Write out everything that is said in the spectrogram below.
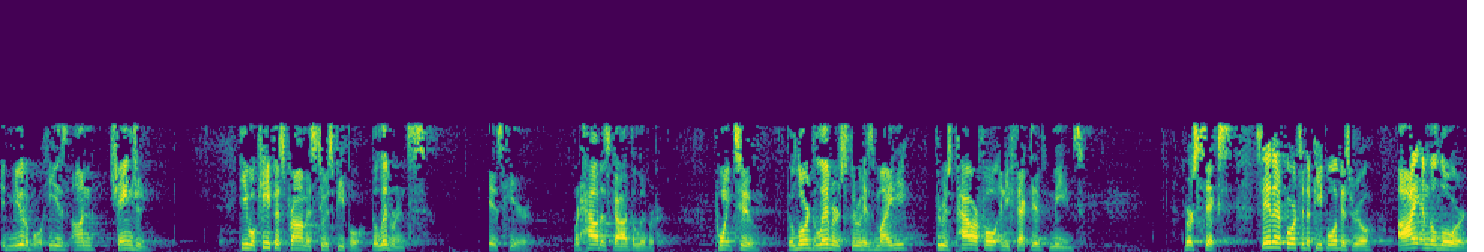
immutable. He is unchanging. He will keep His promise to His people. Deliverance is here. But how does God deliver? Point two the Lord delivers through his mighty, through his powerful and effective means. Verse 6 Say therefore to the people of Israel, I am the Lord.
